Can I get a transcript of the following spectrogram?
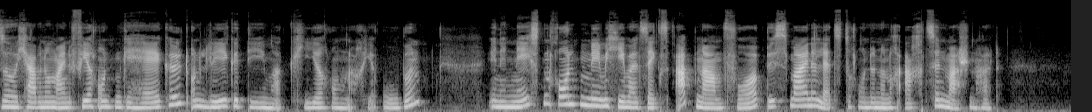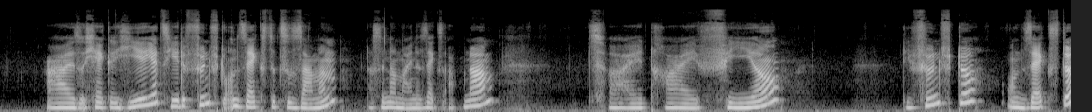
So, ich habe nun meine vier Runden gehäkelt und lege die Markierung nach hier oben. In den nächsten Runden nehme ich jeweils sechs Abnahmen vor, bis meine letzte Runde nur noch 18 Maschen hat. Also ich häkel hier jetzt jede fünfte und sechste zusammen. Das sind dann meine sechs Abnahmen. Zwei, drei, vier. Die fünfte und sechste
